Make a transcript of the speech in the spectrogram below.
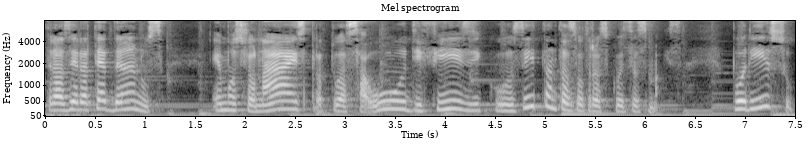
trazer até danos emocionais para a tua saúde, físicos e tantas outras coisas mais. Por isso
